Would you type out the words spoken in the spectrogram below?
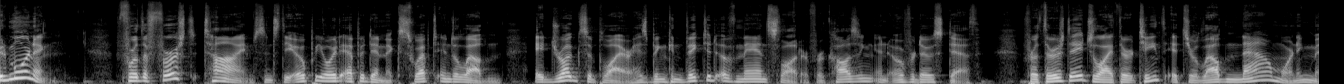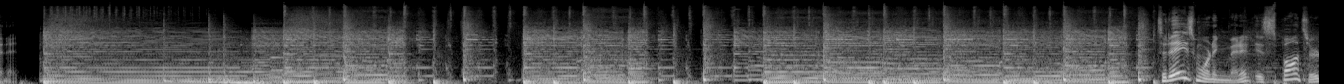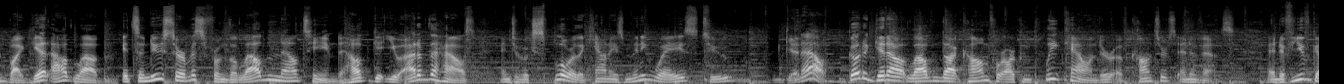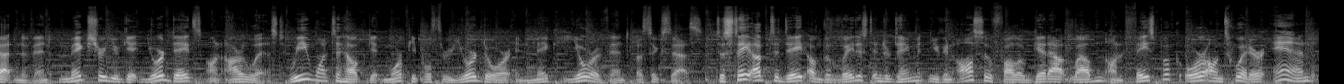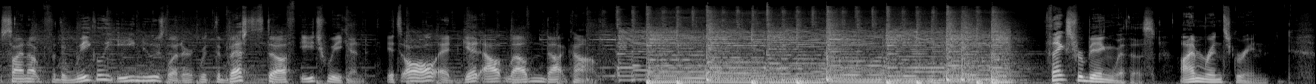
Good morning. For the first time since the opioid epidemic swept into Loudoun, a drug supplier has been convicted of manslaughter for causing an overdose death. For Thursday, July 13th, it's your Loudoun Now Morning Minute. Today's Morning Minute is sponsored by Get Out Loudoun. It's a new service from the Loudoun Now team to help get you out of the house and to explore the county's many ways to get out. Go to getoutloudoun.com for our complete calendar of concerts and events. And if you've got an event, make sure you get your dates on our list. We want to help get more people through your door and make your event a success. To stay up to date on the latest entertainment, you can also follow Get Out Loudoun on Facebook or on Twitter and sign up for the weekly e newsletter with the best stuff each weekend. It's all at getoutloudoun.com. Thanks for being with us. I'm Renss Greene.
